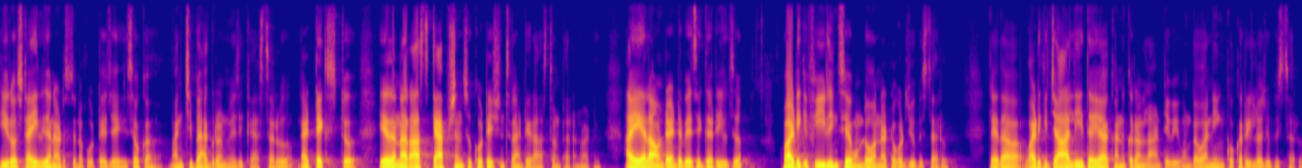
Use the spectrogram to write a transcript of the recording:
హీరో స్టైల్‌గా నడుస్తున్న ఫుటేజ్ వేసి ఒక మంచి బ్యాక్‌గ్రౌండ్ మ్యూజిక్ వేస్తారు ఆ టెక్స్ట్ ఏదైనా రాసి క్యాప్షన్స్, కొటేషన్స్ లాంటివి రాస్తుంటారనమాట. అవి ఎలా ఉంటాయంటే బేసిక్‌గా రీల్స్ వాడికి ఫీలింగ్సే ఉండవు అన్నట్టు ఒకటి చూపిస్తారు. లేదా వాడికి జాలి, దయ, కనుకరం లాంటివి ఉండవని ఇంకొక రీల్‌లో చూపిస్తారు.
